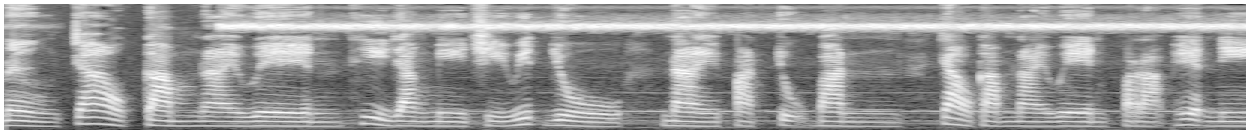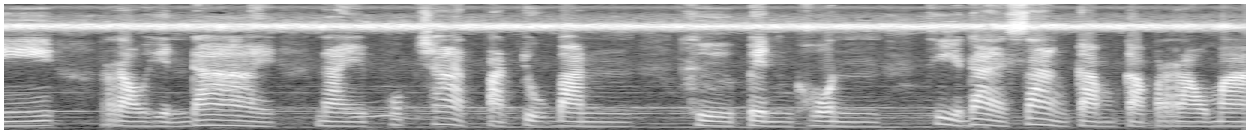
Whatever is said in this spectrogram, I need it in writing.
หนึ่งเจ้ากรรมนายเวรที่ยังมีชีวิตอยู่ในปัจจุบัน เจ้ากรรมนายเวรประเภทนี้ เราเห็นได้ในภพชาติปัจจุบัน คือเป็นคนที่ได้สร้างกรรมกับเรามา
